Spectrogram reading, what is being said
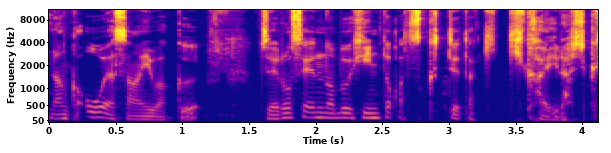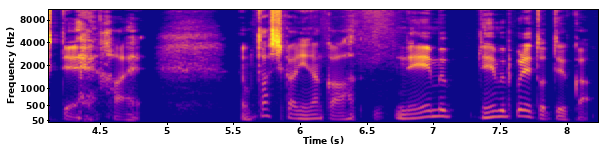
なんか、大家さん曰く、ゼロ戦の部品とか作ってた機械らしくて、はい。でも確かになんか、ネーム、ネームプレートっていうか、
